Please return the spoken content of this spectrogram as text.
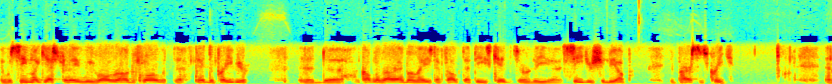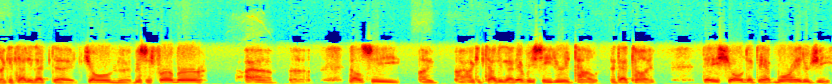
it would seem like yesterday we rolled around the floor with the, then the premier and uh, a couple of our MLAs that felt that these kids or the uh, seniors should be up in Parsons Creek. And I can tell you that uh, Joan, uh, Mrs. Ferber, uh, uh, Elsie, I I, can tell you that every senior in town at that time, they showed that they had more energy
